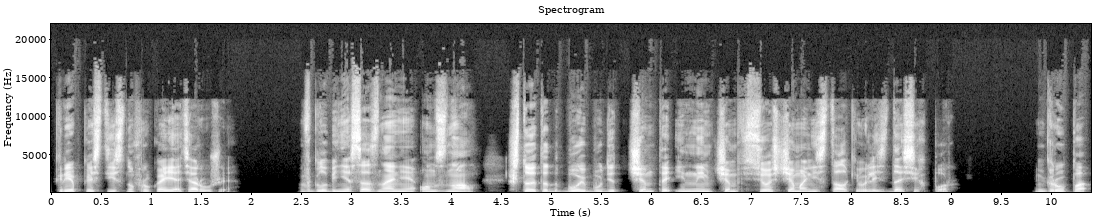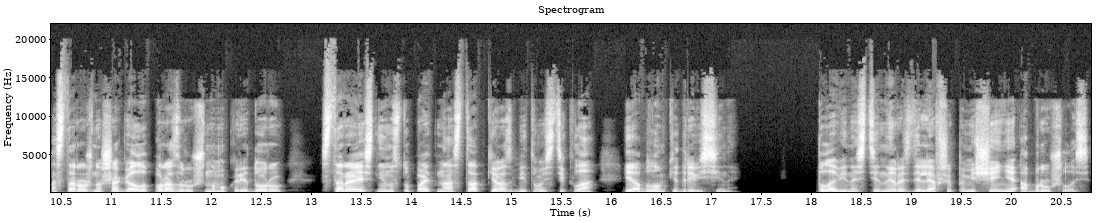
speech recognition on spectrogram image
крепко стиснув рукоять оружия. В глубине сознания он знал, что этот бой будет чем-то иным, чем все, с чем они сталкивались до сих пор. Группа осторожно шагала по разрушенному коридору, стараясь не наступать на остатки разбитого стекла и обломки древесины. Половина стены, разделявшей помещение, обрушилась,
